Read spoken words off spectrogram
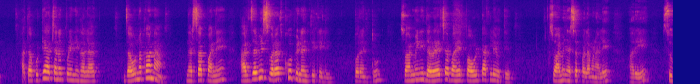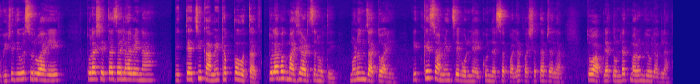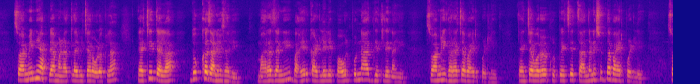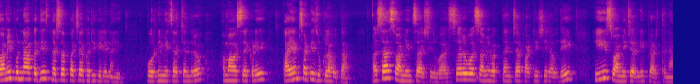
आता कुठे अचानकपणे निघालात? जाऊ नका ना. नरसप्पाने अर्जवी स्वरात खूप विनंती केली परंतु स्वामींनी दरवाजाच्या बाहेर पाऊल टाकले होते. स्वामी नरसप्पाला म्हणाले अरे सुगीचे दिवस सुरू आहे तुला शेतात जायला हवे ना? नित्याची कामे ठप्प होतात. तुला मग माझी अडचण होते. म्हणून जातो आहे. इतके स्वामींचे बोलणे ऐकून नरसप्पाला पश्चाताप झाला. तो आपल्या तोंडात मारून घेऊ लागला. स्वामींनी आपल्या मनातला विचार ओळखला याची त्याला दुःख जाणीव झाली. महाराजांनी बाहेर काढलेले पाऊल पुन्हा आत घेतले नाही. स्वामी घराच्या बाहेर पडले. त्यांच्याबरोबर कृपेचे चांदणेसुद्धा बाहेर पडले. स्वामी पुन्हा कधीच नरसप्पाच्या घरी गेले नाहीत. पौर्णिमेचा चंद्र अमावास्येकडे कायमसाठी झुकला होता. असा स्वामींचा आशीर्वाद सर्व स्वामी भक्तांच्या पाठीशी राहू दे ही स्वामीचरणी प्रार्थना.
